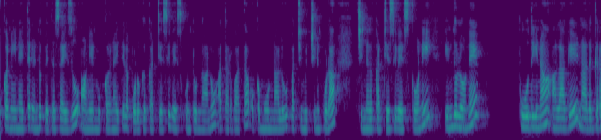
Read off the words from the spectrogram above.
ఒక నేనైతే రెండు పెద్ద సైజు ఆనియన్ ముక్కలను అయితే ఇలా పొడుగ్గా కట్ చేసి వేసుకుంటున్నాను. ఆ తర్వాత ఒక మూడు నాలుగు పచ్చిమిర్చిని కూడా చిన్నగా కట్ చేసి వేసుకొని ఇందులోనే పుదీనా అలాగే నా దగ్గర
